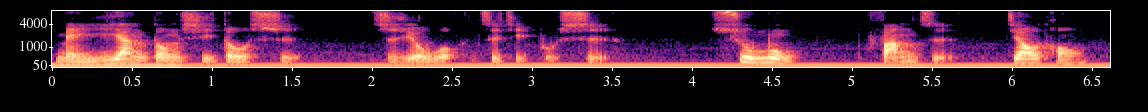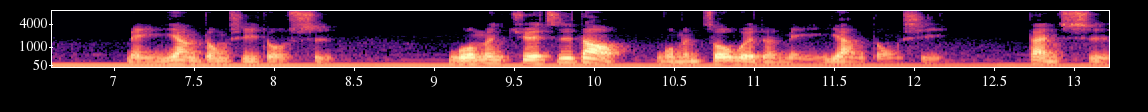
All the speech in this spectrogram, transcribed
每一样东西都是，只有我们自己不是。树木、房子、交通，每一样东西都是。我们觉知到我们周围的每一样东西，但是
